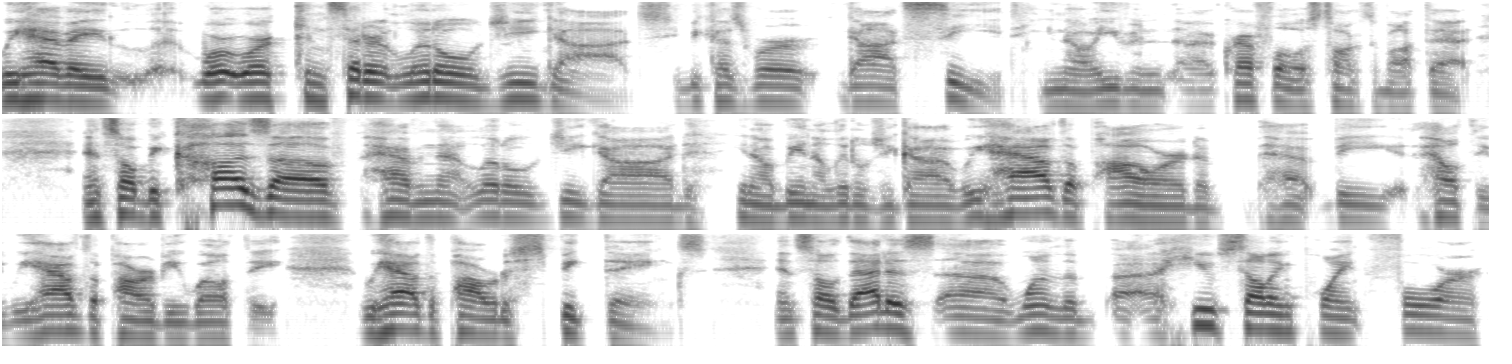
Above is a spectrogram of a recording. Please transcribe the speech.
we have a we're, we're considered little g gods because we're God's seed. You know, even uh, Creflo has talked about that. And so, because of having that little g god, you know, being a little g god, we have the power to have, be healthy. We have the power to be wealthy. We have the power to speak things. And so, that is uh, one of the uh, a huge selling point for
